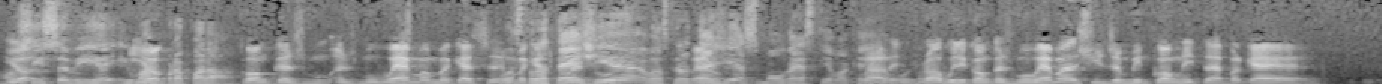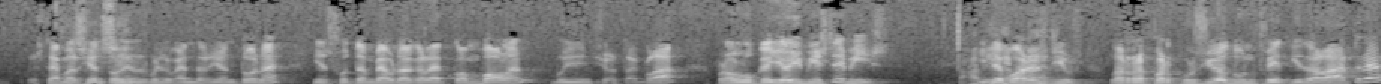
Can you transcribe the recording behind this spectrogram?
o sí sabia, i ho jo, van preparar. Com que ens, ens movem amb aquests, L'estratègia l'estratègia és molt bèstia la que Vale, hi ha avui. però vull dir, com que ens movem així amb incògnita, perquè estem a Argentona sí, sí. i ens belluguem d'Argentona i ens foten veure a Galet com volen, vull dir, això està clar, però el que jo he vist, he vist. I llavors dius, la repercussió d'un fet i de l'altre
